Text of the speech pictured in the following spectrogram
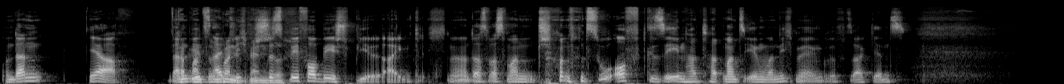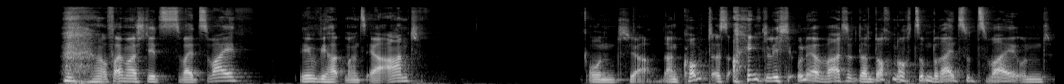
Und dann, ja, dann wird es ein typisches BVB-Spiel eigentlich. Ne? Das, was man schon zu oft gesehen hat, hat man es irgendwann nicht mehr im Griff, sagt Jens. Auf einmal steht es 2-2. Irgendwie hat man es erahnt. Und ja, dann kommt es eigentlich unerwartet dann doch noch zum 3 2 und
